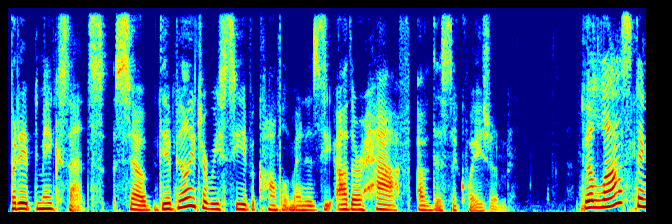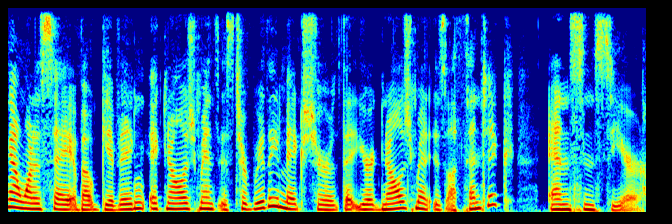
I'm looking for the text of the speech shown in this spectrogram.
but it makes sense. So the ability to receive a compliment is the other half of this equation. The last thing I want to say about giving acknowledgments is to really make sure that your acknowledgement is authentic and sincere.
